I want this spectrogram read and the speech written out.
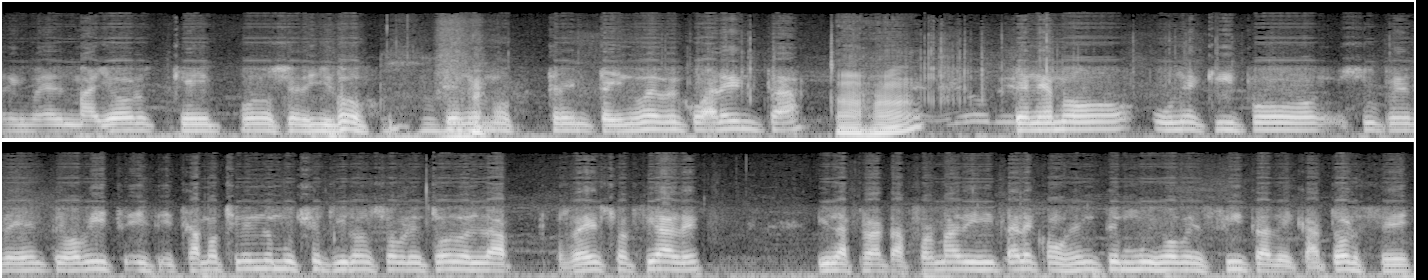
el, mayor que puedo ser yo, tenemos 39, 40, Ajá. tenemos un equipo súper de gente joven y estamos teniendo mucho tirón sobre todo en las redes sociales y las plataformas digitales con gente muy jovencita de 14,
